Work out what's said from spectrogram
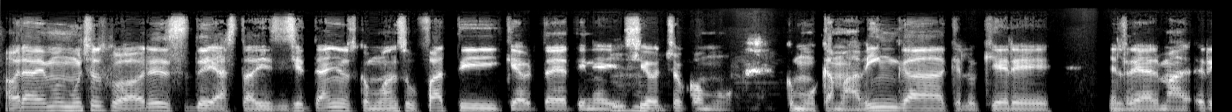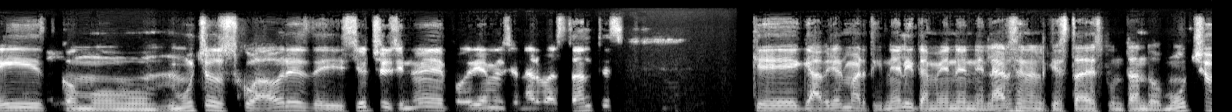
ahora vemos muchos jugadores de hasta 17 años como Ansu Fati, que ahorita ya tiene 18, como, como Camavinga, que lo quiere el Real Madrid, como muchos jugadores de 18, 19, podría mencionar bastantes, que Gabriel Martinelli también en el Arsenal, que está despuntando mucho.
